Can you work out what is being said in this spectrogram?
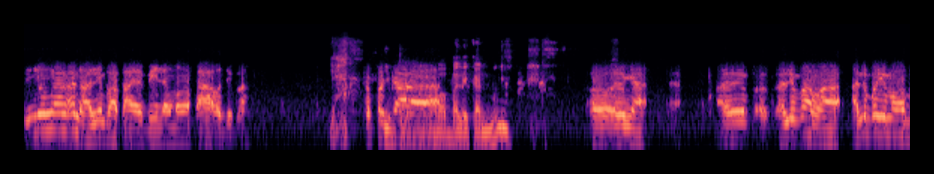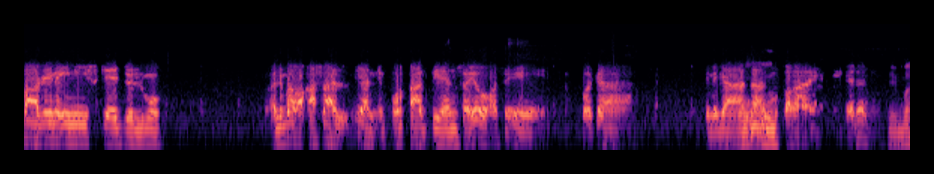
Yung ano, halimbawa tayo bilang mga tao, di ba? Yeah, Kapag Yung ka, babalikan mo eh. oo, yun nga. Al- Halimbawa, ano ba yung mga bagay na ini-schedule mo? Halimbawa, kasal. Yan, importante yan sa'yo kasi, baga, pinag-aandaan mo pa nga. eh. Ganun. Diba?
